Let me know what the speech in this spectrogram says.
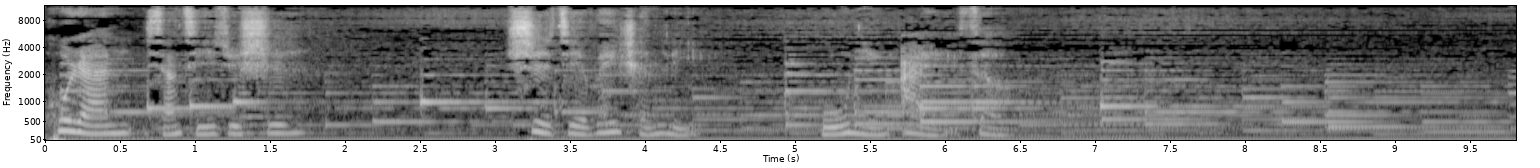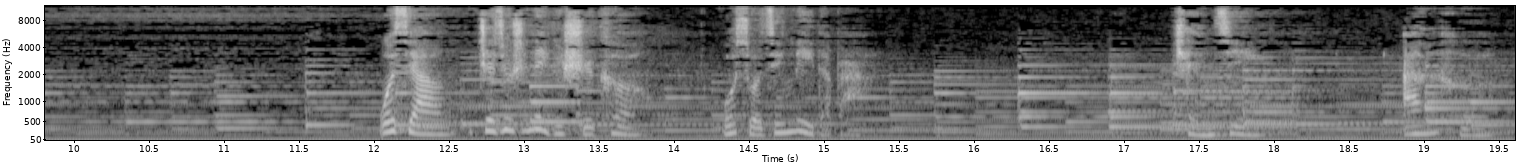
忽然想起一句诗。世界微尘里，无宁爱与色。我想，这就是那个时刻我所经历的吧。沉静，安和。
